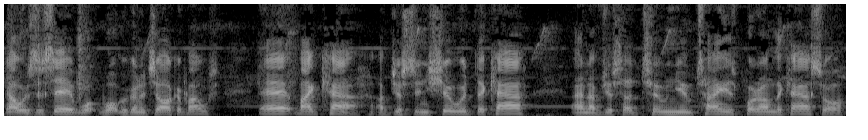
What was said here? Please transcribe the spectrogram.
now as I say what, what we're going to talk about. Uh, my car. I've just insured the car and I've just had two new tyres put on the car so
